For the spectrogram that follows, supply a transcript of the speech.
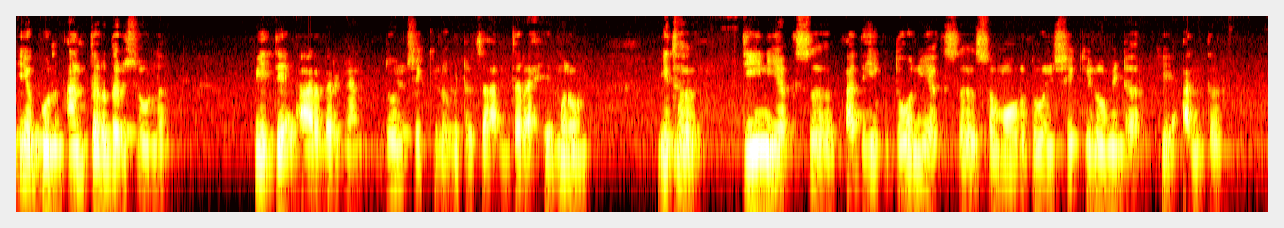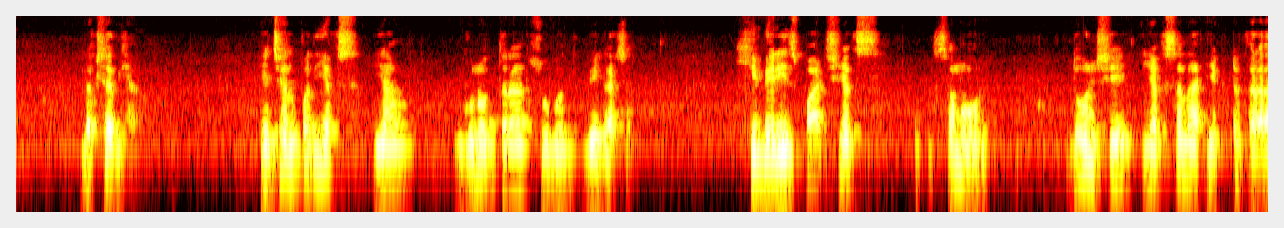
एकूण अंतर दर्शवलं पी ते आर दरम्यान दोनशे किलोमीटरचं अंतर आहे. म्हणून इथं तीन यक्स अधिक दोन यक्स समोर दोनशे किलोमीटर हे अंतर लक्षात घ्या. हे चलपद यक्स या गुणोत्तरासोबत वेगाच्या ही बेरीज पाच यक्स समोर दोनशे यक्सला एकटं करा.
